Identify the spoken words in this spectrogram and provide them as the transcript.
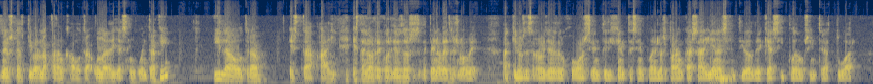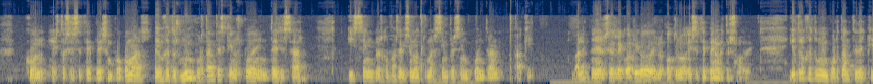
tenemos que activar una palanca a otra. Una de ellas se encuentra aquí y la otra está ahí. Están los recorridos de los SCP-939. Aquí los desarrolladores del juego han sido inteligentes en poner las palancas ahí en el sentido de que así podemos interactuar con estos SCPs un poco más. Hay objetos muy importantes que nos pueden interesar y las gafas de visión nocturna siempre se encuentran aquí. ¿Vale? En ese recorrido del otro SCP-939. Y otro objeto muy importante del que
